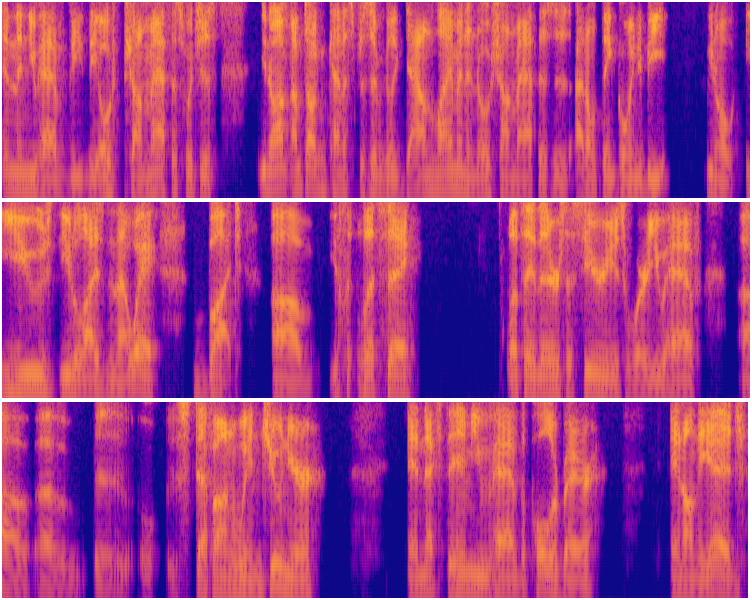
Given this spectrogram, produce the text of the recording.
And then you have the the Ochaun Mathis, which is, you know, I'm, I'm talking kind of specifically down lineman, and Ochaun Mathis is, I don't think, going to be, you know, used utilized in that way. But um, let's say, let's say there's a series where you have uh, uh, uh, Stephon Wynn Jr. and next to him you have the polar bear, and on the edge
